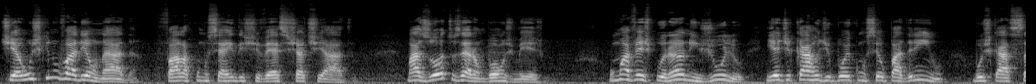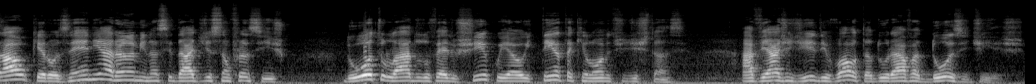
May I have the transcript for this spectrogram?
Tinha uns que não valiam nada, fala como se ainda estivesse chateado. Mas outros eram bons mesmo. Uma vez por ano, em julho, ia de carro de boi com seu padrinho buscar sal, querosene e arame na cidade de São Francisco, do outro lado do Velho Chico e a 80 quilômetros de distância. A viagem de ida e volta durava 12 dias.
